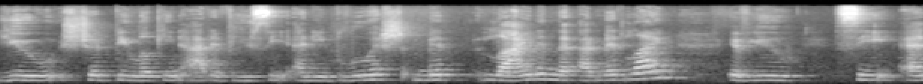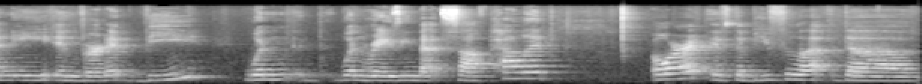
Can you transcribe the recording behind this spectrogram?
you should be looking at if you see any bluish mid line in the at midline. If you see any inverted V when when raising that soft palate, or if the bifula, the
